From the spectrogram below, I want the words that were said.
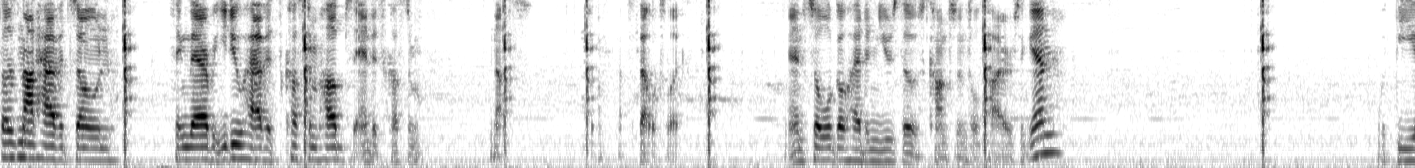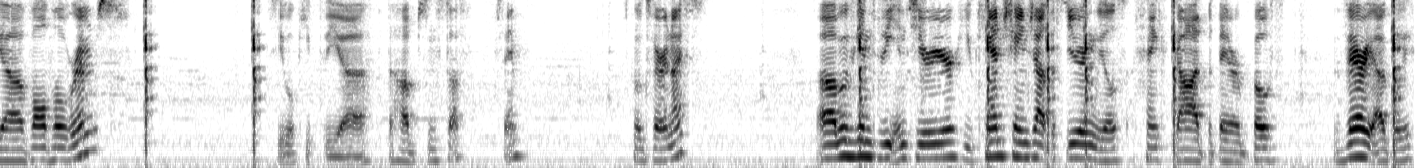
does not have its own thing there, but you do have its custom hubs and its custom nuts. So that's what that looks like. And so we'll go ahead and use those Continental tires again. With the uh, Volvo rims. See, we'll keep the uh, the hubs and stuff same. Looks very nice. Uh, moving into the interior, you can change out the steering wheels, thank God, but they are both very ugly.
